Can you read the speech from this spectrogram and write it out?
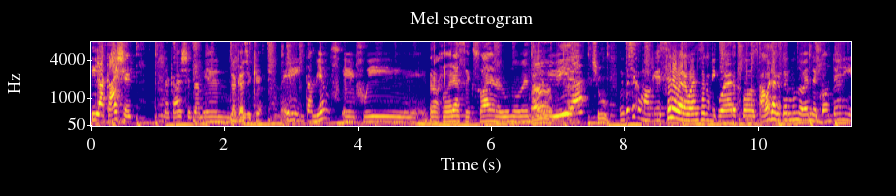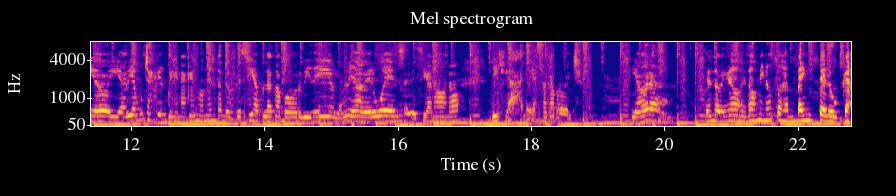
Y la calle. La calle también. ¿La calle qué? Eh, y también eh, fui trabajadora sexual en algún momento Ah, de mi vida. Chu. Entonces como que cero vergüenza con mi cuerpo. Ahora que todo el mundo vende contenido y había mucha gente que en aquel momento me ofrecía plata por video y a mí me daba vergüenza y decía no, no. Dije, ah, le voy a sacar provecho. Y ahora vendo videos de dos minutos en 20 lucas.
